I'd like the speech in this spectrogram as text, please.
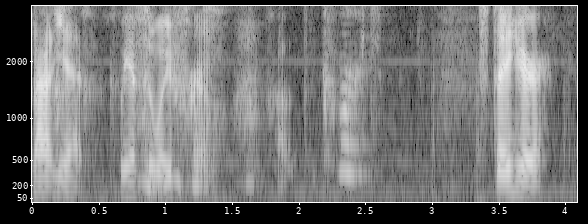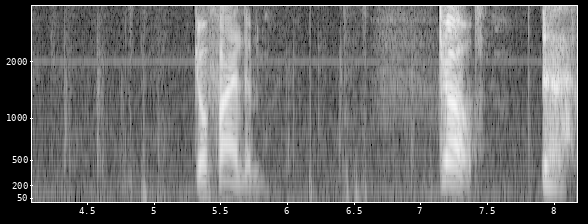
not yet. We have to wait for him. the cart. Stay here. Go find him. Go. Ugh.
